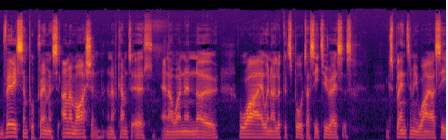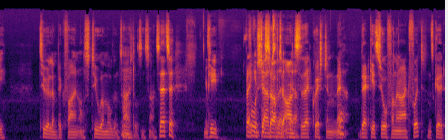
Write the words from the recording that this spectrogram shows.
very simple premise. I'm a Martian and I've come to Earth, and I want to know why, when I look at sports, I see two races. Explain to me why I see two Olympic finals, two Wimbledon titles, and so on. So that's a if you Hmm. Break force to yourself to, that, yeah. answer that question, that Yeah. that gets you off on the right foot. It's good."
